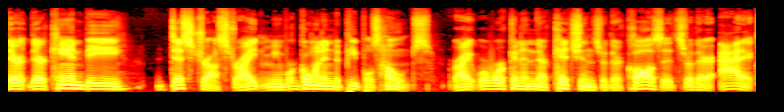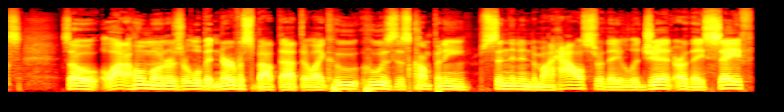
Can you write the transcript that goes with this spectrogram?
there there can be distrust, right? I mean, we're going into people's homes, right? We're working in their kitchens or their closets or their attics. So a lot of homeowners are a little bit nervous about that. They're like, who who is this company sending into my house? Are they legit? Are they safe?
